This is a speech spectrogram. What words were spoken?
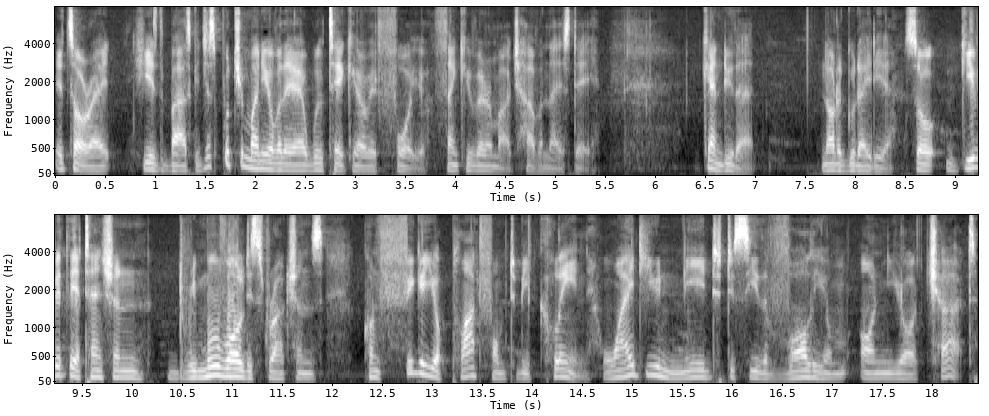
it's all right. Here's the basket. Just put your money over there. We'll take care of it for you. Thank you very much. Have a nice day. Can't do that. Not a good idea. So give it the attention, remove all distractions, configure your platform to be clean. Why do you need to see the volume on your chart?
